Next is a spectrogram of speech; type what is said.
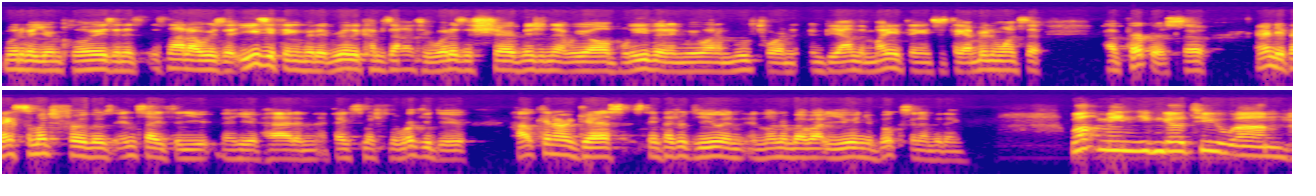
motivate your employees? And it's, it's not always an easy thing but it really comes down to what is a shared vision that we all believe in and we want to move toward and beyond the money thing. It's just like everyone wants to have purpose. So andy thanks so much for those insights that you that you have had and thanks so much for the work you do. How can our guests stay in touch with you and, and learn about you and your books and everything well, I mean, you can go to um,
